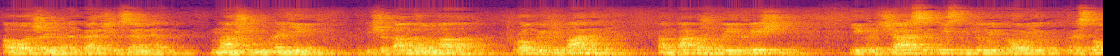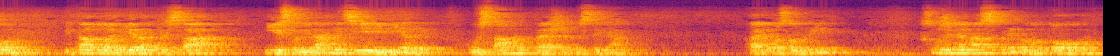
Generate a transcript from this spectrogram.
а отже, і на теперішніх землях нашої України. І що там, де лунала проповідь Євангелія, там також були і хрещені. і причастя істинним тілом і кров'ю Христовими. І там була віра Христа і сповідання цієї віри устами перших християн. Хай апостол Андрій служить для нас прикладом того,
